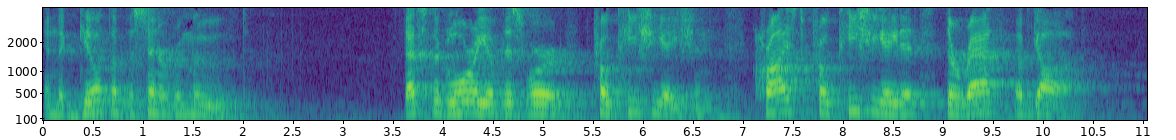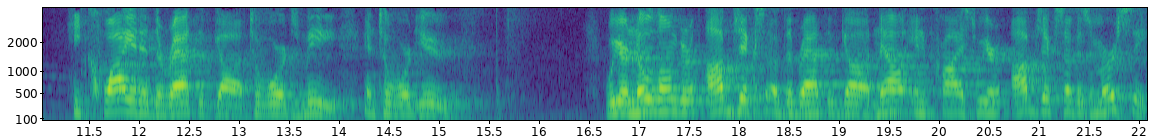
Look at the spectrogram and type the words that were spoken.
and the guilt of the sinner removed. That's the glory of this word propitiation. Christ propitiated the wrath of God. He quieted the wrath of God towards me and toward you. We are no longer objects of the wrath of God. Now in Christ, we are objects of His mercy.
